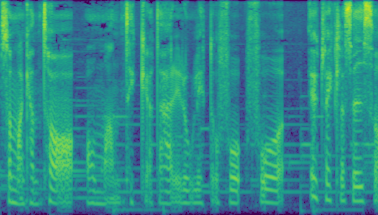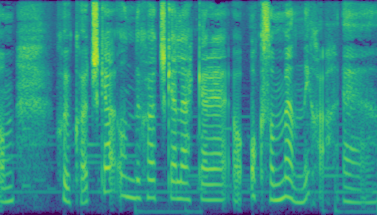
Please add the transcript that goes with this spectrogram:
som man kan ta om man tycker att det här är roligt och få, få utveckla sig som sjuksköterska, undersköterska, läkare och också människa. Eh,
